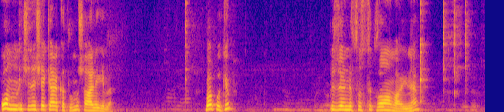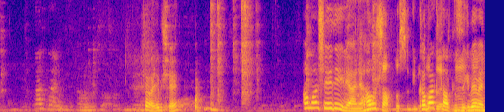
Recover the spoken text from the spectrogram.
Onun içine şeker katılmış hali gibi. Bak bakayım. Üzerinde fıstık falan var yine. Şöyle bir şey. Ama şey değil yani. Kabak Havuç tatlısı gibi Kabak tadı. tatlısı gibi hı. evet.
